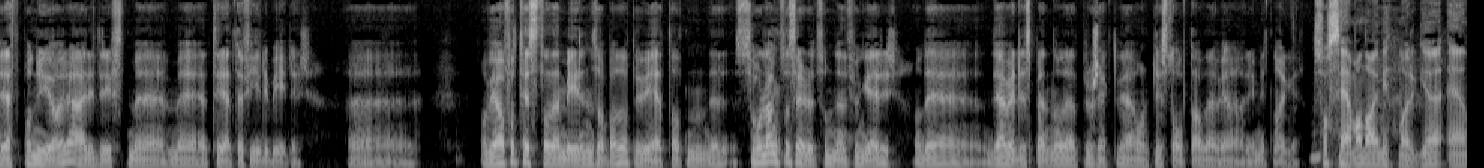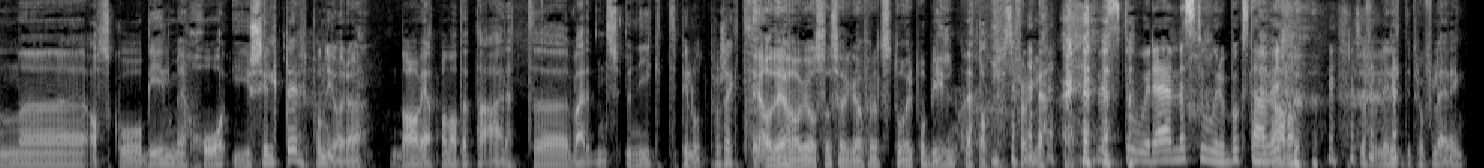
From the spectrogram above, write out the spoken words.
rett på nyåret er i drift med, med tre til fire biler. Eh, og vi har fått testa den bilen såpass at vi vet at den, så langt så ser det ut som den fungerer. Og det, det er veldig spennende, og det er et prosjekt vi er ordentlig stolte av, det vi har i Midt-Norge. Så ser man da i Midt-Norge en uh, Asko-bil med HY-skilter på nyåret. Da vet man at dette er et uh, verdensunikt pilotprosjekt. Ja, det har vi også sørga for at står på bilen. Nettopp, selvfølgelig. Med store, med store bokstaver. Ja da, selvfølgelig riktig profilering.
